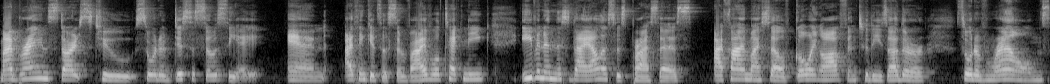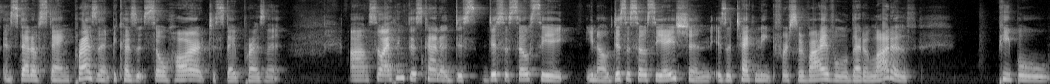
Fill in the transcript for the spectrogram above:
my brain starts to sort of disassociate. And I think it's a survival technique. Even in this dialysis process, I find myself going off into these other sort of realms instead of staying present because it's so hard to stay present. Um, so I think this kind of dis- disassociate, you know, disassociation is a technique for survival that a lot of people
